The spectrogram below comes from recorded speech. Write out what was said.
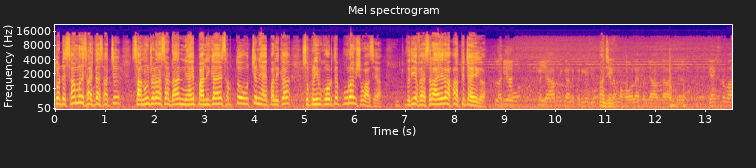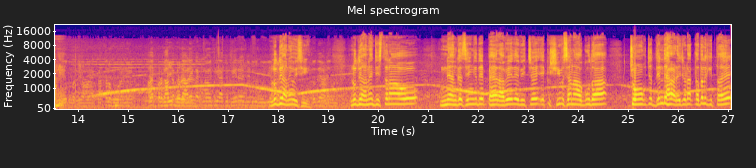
ਤੁਹਾਡੇ ਸਾਹਮਣੇ ਸੱਚ ਦਾ ਸੱਚ ਸਾਨੂੰ ਜਿਹੜਾ ਸਾਡਾ ਨਿਆਂਪਾਲਿਕਾ ਹੈ ਸਭ ਤੋਂ ਉੱਚ ਨਿਆਂਪਾਲਿਕਾ ਸੁਪਰੀਮ ਕੋਰਟ ਤੇ ਪੂਰਾ ਵਿਸ਼ਵਾਸ ਆ। ਵਧੀਆ ਫੈਸਲਾ ਆਏਗਾ ਹੱਕ ਚ ਆਏਗਾ। ਤੁਸੀਂ ਅੱਜ ਪੰਜਾਬ ਦੀ ਗੱਲ ਕਰੀਏ। ਜਿਹੜਾ ਮਾਹੌਲ ਹੈ ਪੰਜਾਬ ਦਾ ਅੱਜ ਗੈਂਗਸਟਰਵਾਦ ਬਹੁਤ ਵੱਡਿਆ ਹੋਇਆ ਕਤਲ ਹੋ ਰਹੇ ਨੇ। ਅੱਜ ਕੱਲ ਬਟਾਲੇ ਘਟਨਾ ਹੋਈ ਸੀ ਅੱਜ ਫਿਰ ਜਿਹੜੀ ਹੋਈ ਹੈ। ਲੁਧਿਆਣੇ ਹੋਈ ਸੀ। ਲੁਧਿਆਣੇ ਹੋਈ ਸੀ। ਲੁਧਿਆਣੇ ਜਿਸ ਤਰ੍ਹਾਂ ਉਹ ਨਿਹੰਗ ਸਿੰਘ ਦੇ ਪਹਿਰਾਵੇ ਦੇ ਵਿੱਚ ਇੱਕ ਸ਼ਿਵ ਸੈਨਾ ਆਗੂ ਦਾ ਚੌਂਕ 'ਚ ਦਿਨ ਦਿਹਾੜੇ ਜਿਹੜਾ ਕਤਲ ਕੀਤਾ ਹੈ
